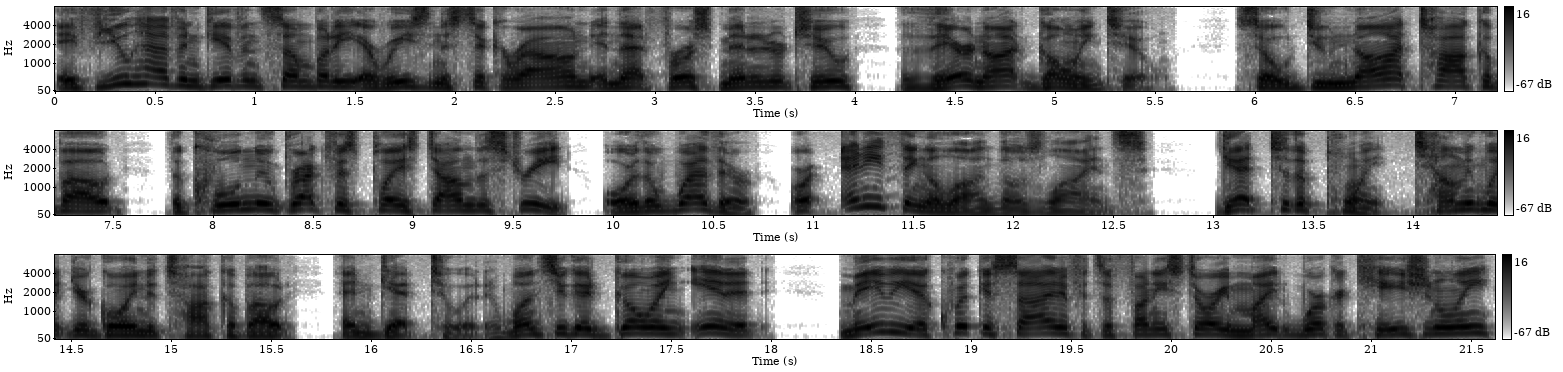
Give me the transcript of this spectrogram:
If you haven't given somebody a reason to stick around in that first minute or two, they're not going to. So do not talk about the cool new breakfast place down the street, or the weather, or anything along those lines. Get to the point. Tell me what you're going to talk about and get to it. And once you get going in it, maybe a quick aside if it's a funny story might work occasionally.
